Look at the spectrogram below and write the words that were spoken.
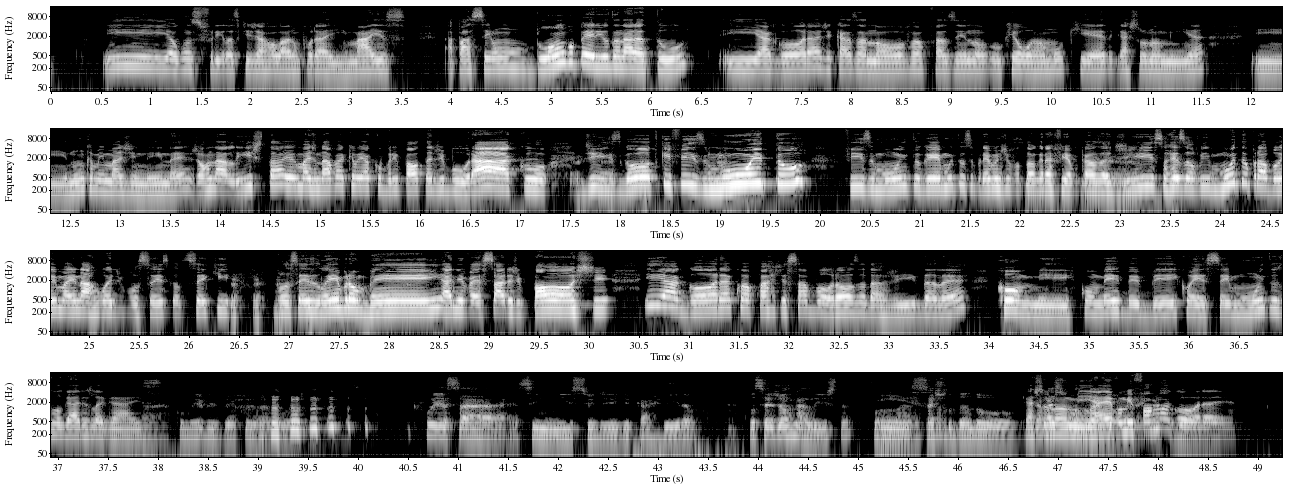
e alguns frilas que já rolaram por aí. Mas Passei um longo período na Aratu e agora de casa nova, fazendo o que eu amo, que é gastronomia. E nunca me imaginei, né? Jornalista, eu imaginava que eu ia cobrir pauta de buraco, de esgoto, que fiz muito, Fiz muito, ganhei muitos prêmios de fotografia por causa disso. Resolvi muito problema aí na rua de vocês, que eu sei que vocês lembram bem. Aniversário de poste. E agora com a parte saborosa da vida, né? Comer. Comer, beber e conhecer muitos lugares legais. Ah, comer, beber é coisa boa demais. Como foi essa, esse início de, de carreira? Você é jornalista formado, está estudando... Gastronomia. Agora, é, vou me né? formar agora, é.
